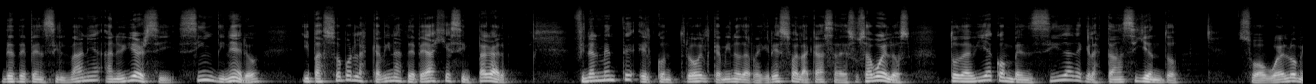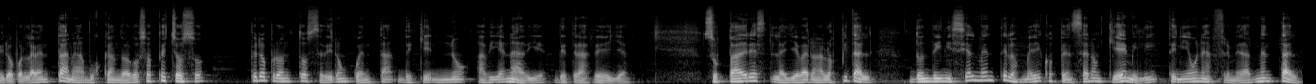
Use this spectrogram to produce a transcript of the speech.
desde Pensilvania a New Jersey sin dinero y pasó por las cabinas de peaje sin pagar. Finalmente, encontró el camino de regreso a la casa de sus abuelos, todavía convencida de que la estaban siguiendo. Su abuelo miró por la ventana buscando algo sospechoso, pero pronto se dieron cuenta de que no había nadie detrás de ella. Sus padres la llevaron al hospital, donde inicialmente los médicos pensaron que Emily tenía una enfermedad mental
